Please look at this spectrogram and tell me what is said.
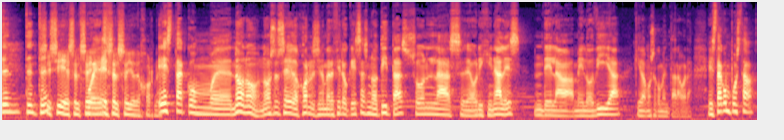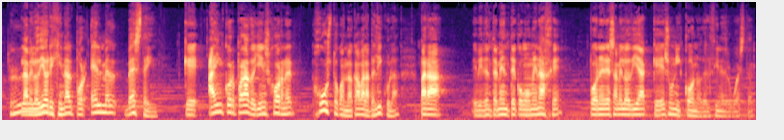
ten, ten, ten. Sí, sí, es el, se- Pues es el sello de Horner. esta como... eh, no, no, no es el sello de Horner, sino me refiero que esas notitas son las eh, originales de la melodía que vamos a comentar ahora. Está compuesta la melodía original por Elmer Bestein, que ha incorporado James Horner justo cuando acaba la película para, evidentemente, como homenaje, poner esa melodía que es un icono del cine del western.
